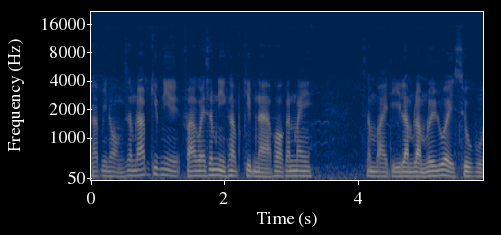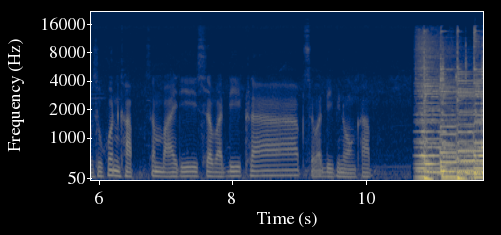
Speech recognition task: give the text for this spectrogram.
ครับพี่น้องสำหรับคลิปนี้ฝากไว้สำนีครับคลิปหนาพอกันไหมสบายดีลำลำรวยๆสู่ผู้สุขคนครับสบายดีสวัสดีครับ สวัสดีพี่น้องครับ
